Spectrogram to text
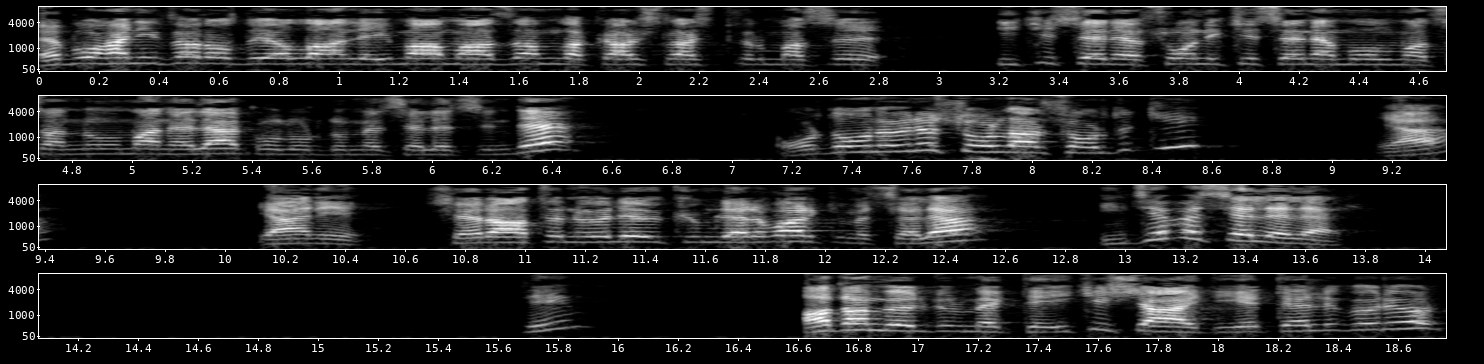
Ebu Hanife radıyallahu anh İmam-ı Azam'la karşılaştırması iki sene, son iki senem olmasa Numan helak olurdu meselesinde. Orada ona öyle sorular sordu ki. Ya. Yani şeriatın öyle hükümleri var ki mesela ince meseleler. Değil mi? Adam öldürmekte iki şahidi yeterli görüyor.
